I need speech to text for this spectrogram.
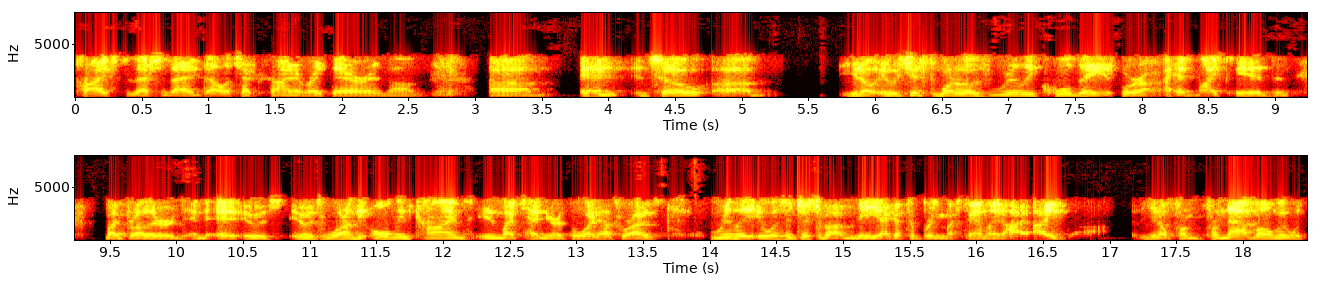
prized possessions. I had Belichick sign it right there, and um, um, and, and so um, you know, it was just one of those really cool days where I had my kids and my brother, and it, was it was one of the only times in my tenure at the White House where I was really. It wasn't just about me. I got to bring my family, and I. I you know, from from that moment with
